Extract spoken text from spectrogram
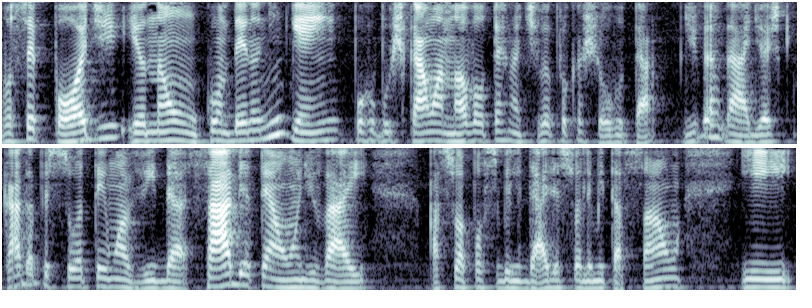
Você pode, eu não condeno ninguém por buscar uma nova alternativa para o cachorro, tá? De verdade, eu acho que cada pessoa tem uma vida, sabe até onde vai a sua possibilidade, a sua limitação, e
